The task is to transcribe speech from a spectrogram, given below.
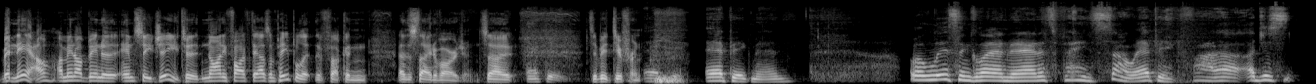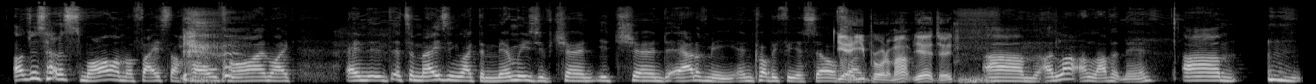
But now, I mean, I've been to MCG to 95,000 people at the fucking, at the state of origin. So Epic. it's a bit different. Epic, epic, man. Well, listen, Glenn, man, it's been so epic. I just, I've just had a smile on my face the whole time, like, and it's amazing, like the memories you've churned, you churned out of me, and probably for yourself. Yeah, like, you brought them up. Yeah, dude. Um, I love, I love it, man. Um,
